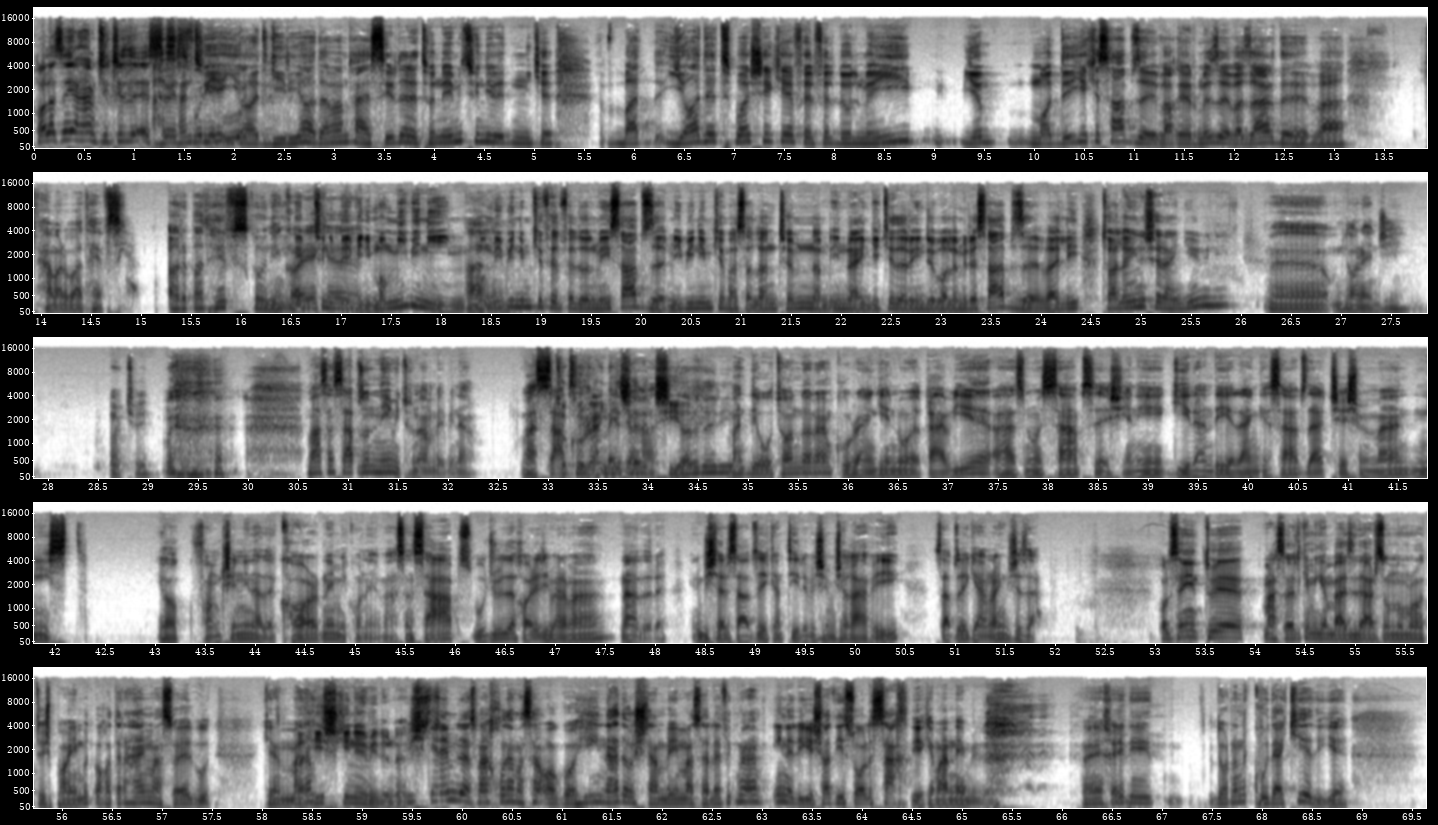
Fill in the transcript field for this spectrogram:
خلاصه یه همچین چیز استرسفولی بود. یادگیری آدم هم تاثیر داره. تو نمی‌تونی بدونی که بعد یادت باشه که فلفل دلمه ای یه ماده که سبزه و قرمزه و زرده و همه رو باید حفظ کرد. آره باید حفظ کنیم نمی‌تونی که... ببینیم ما می‌بینیم. ما بله. می‌بینیم که فلفل دلمه ای سبزه. می‌بینیم که مثلا چه می‌دونم این رنگی که داره اینجا بالا میره سبزه. ولی تو الان اینو چه رنگی می‌بینی؟ نارنجی. اوکی. من اصلا سبز رو نمی‌تونم ببینم. و سبز تو کورنگی چرا چیا رو داری؟ من deutan دارم. کورنگی نوع قویه از نوع سبزش. یعنی گیرنده رنگ سبز در چشم من نیست. یا function ی نداره. کار نمی‌کنه. و اصلا سبز وجود خارجی برای من نداره. یعنی بیشتر سبزه یکم تیره بشه میشه قهوه‌ای سبزه کم رنگ میشه زرد. خلاصه این توی مسائلی که میگم بعضی درس نمراتش پایین بود به خاطر همین مسائل بود. که من هیچکی نمی‌دونه. هیچکی نمی‌دونه من خودم اصلا آگاهی نداشتم به این مسئله. فکر کنم اینه دیگه. شاید یه سوال سختیه که من نمی‌دونم. یعنی خیلی دوران کودکیه دیگه.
